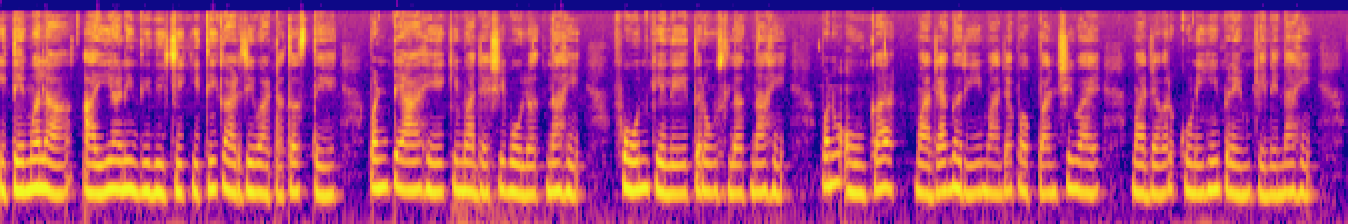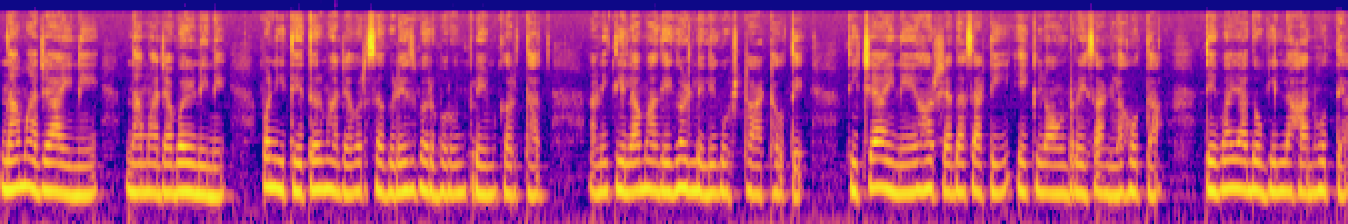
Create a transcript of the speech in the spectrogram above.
इथे मला आई आणि दिदीची किती काळजी वाटत असते पण ते आहे की माझ्याशी बोलत नाही फोन केले तर उचलत नाही पण ओंकार माझ्या घरी माझ्या पप्पांशिवाय माझ्यावर कुणीही प्रेम केले नाही ना माझ्या आईने ना माझ्या बहिणीने पण इथे तर माझ्यावर सगळेच भरभरून प्रेम करतात आणि तिला मागे घडलेली गोष्ट आठवते. तिच्या आईने हर्षदासाठी एक लाँग ड्रेस आणला होता. तेव्हा या दोघी लहान होत्या.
